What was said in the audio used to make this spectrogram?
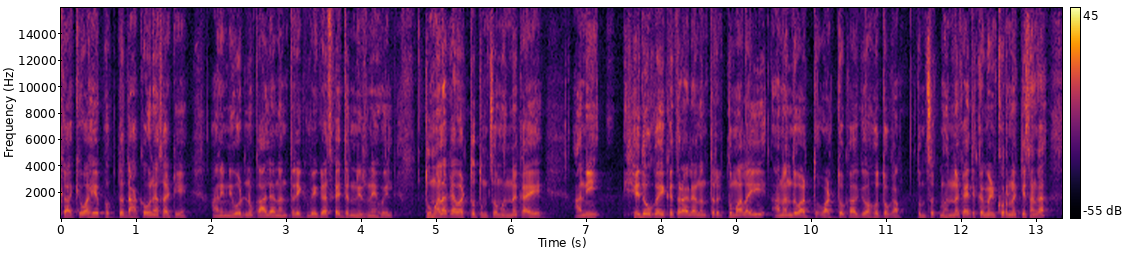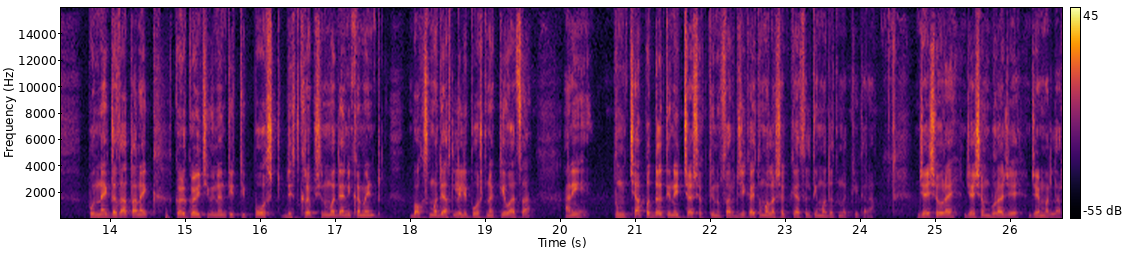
का? किंवा हे फक्त दाखवण्यासाठी आहे आणि निवडणूक आल्यानंतर एक वेगळाच काहीतरी निर्णय होईल. तुम्हाला काय वाटतं? तुमचं म्हणणं काय आहे? आणि हे दोघं एकत्र आल्यानंतर तुम्हालाही आनंद वाटतो वाटतो का किंवा होतो का? तुमचं म्हणणं काय ते कमेंट करून नक्की सांगा. पुन्हा एकदा जाताना एक कळकळीची विनंती ती पोस्ट डिस्क्रिप्शनमध्ये आणि कमेंट बॉक्समध्ये असलेली पोस्ट नक्की वाचा. आणि तुमच्या पद्धतीने इच्छाशक्तीनुसार जी काही तुम्हाला शक्य असेल ती मदत नक्की करा. जय शिवराय जय शंभूराजे जय मल्हार.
